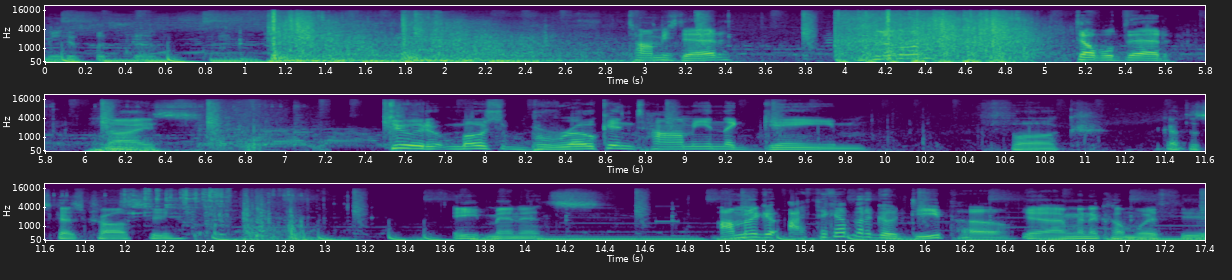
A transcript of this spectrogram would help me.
Made a footstep. Tommy's dead. There's another one? Double dead. Nice. Dude, most broken Tommy in the game. Fuck. I got this guy's crossy. Eight minutes. I'm gonna go. I think I'm gonna go depot. Yeah, I'm gonna come with you.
